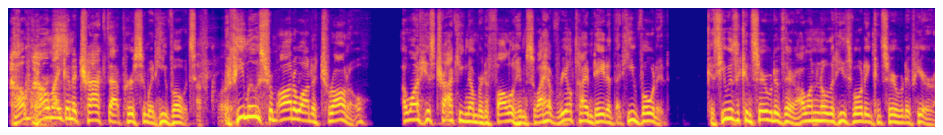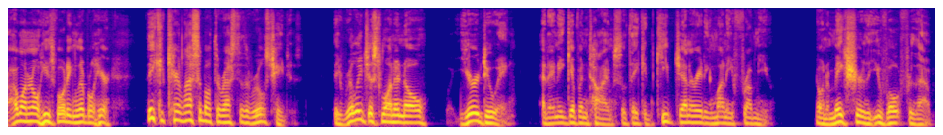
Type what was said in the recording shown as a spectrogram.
How, how am I going to track that person when he votes? Of course. If he moves from Ottawa to Toronto, I want his tracking number to follow him so I have real time data that he voted because he was a conservative there. I want to know that he's voting conservative here. I want to know he's voting liberal here. They could care less about the rest of the rules changes. They really just want to know what you're doing at any given time so they can keep generating money from you. They want to make sure that you vote for them.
